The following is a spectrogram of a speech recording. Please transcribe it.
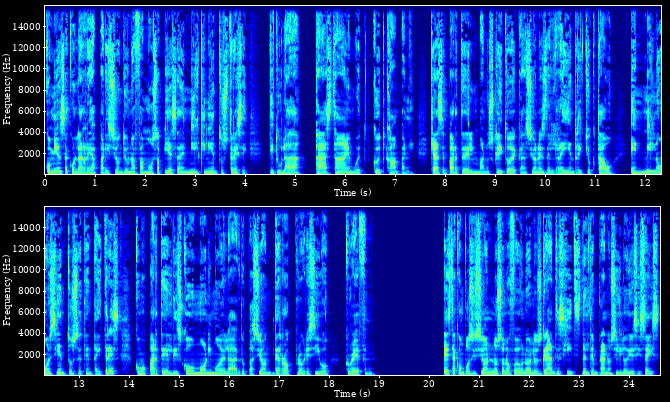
comienza con la reaparición de una famosa pieza de 1513 titulada Pastime with Good Company, que hace parte del manuscrito de canciones del rey Enrique VIII en 1973 como parte del disco homónimo de la agrupación de rock progresivo Griffin. Esta composición no solo fue uno de los grandes hits del temprano siglo XVI,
